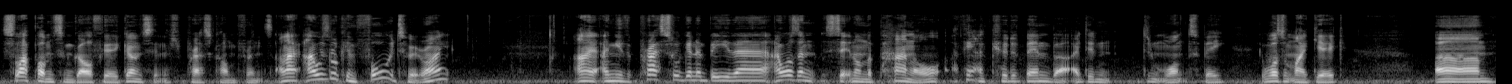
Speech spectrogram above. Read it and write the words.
Slap on some golf gear, go and sit in this press conference, and I, I was looking forward to it. Right? I, I knew the press were going to be there. I wasn't sitting on the panel. I think I could have been, but I didn't didn't want to be. It wasn't my gig. Um,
